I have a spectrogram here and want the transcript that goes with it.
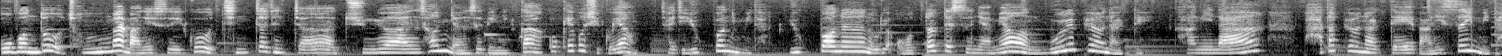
5번도 정말 많이 쓰이고 진짜 진짜 중요한 선 연습이니까 꼭 해보시고요. 자 이제 6번입니다. 6번은 우리 어떨 때 쓰냐면 물 표현할 때 강이나 바다 표현할 때 많이 쓰입니다.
